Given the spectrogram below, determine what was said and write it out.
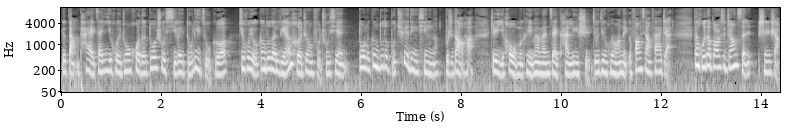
有党派在议会中获得多数席位，独立组阁，就会有更多的联合政府出现。多了更多的不确定性呢？不知道哈，这以后我们可以慢慢再看历史究竟会往哪个方向发展。但回到 Boris Johnson 身上，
